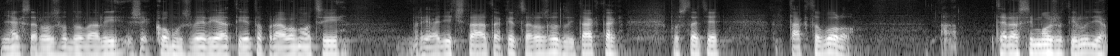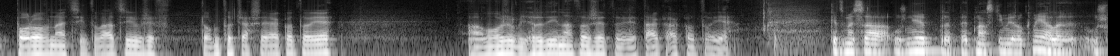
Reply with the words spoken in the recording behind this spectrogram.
nejak sa rozhodovali, že komu zveria tieto právomoci riadiť štát a keď sa rozhodli tak, tak v podstate tak to bolo. A teraz si môžu tí ľudia porovnať situáciu, že v tomto čase, ako to je, a môžu byť hrdí na to, že to je tak, ako to je. Keď sme sa už nie pred 15 rokmi, ale už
